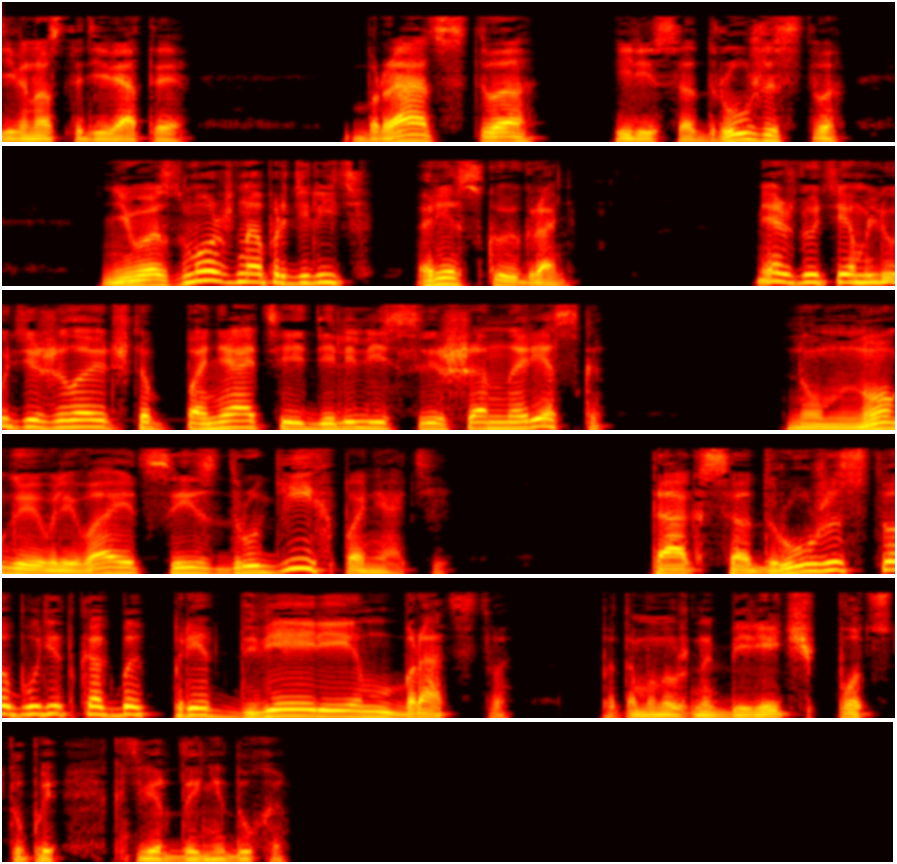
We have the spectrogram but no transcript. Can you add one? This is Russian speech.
99. -е. Братство или содружество невозможно определить резкую грань. Между тем люди желают, чтобы понятия делились совершенно резко, но многое вливается из других понятий. Так содружество будет как бы преддверием братства, потому нужно беречь подступы к твердыне духа.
